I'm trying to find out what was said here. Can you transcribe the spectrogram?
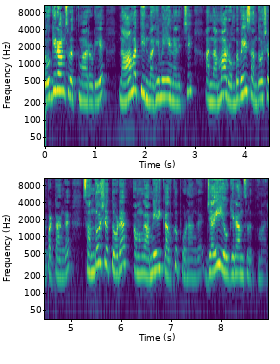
யோகிராம் சுரத்குமாருடைய நாமத்தின் மகிமையை நினச்சி அந்த அம்மா ரொம்பவே சந்தோஷப்பட்டாங்க. சந்தோஷத்தோட அவங்க அமெரிக்காவுக்கு போனாங்க. ஜெய் யோகிராம் சுரத்குமார்.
